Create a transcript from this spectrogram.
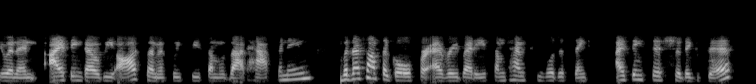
to it. And I think that would be awesome if we see some of that happening. But that's not the goal for everybody. Sometimes people just think, I think this should exist.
